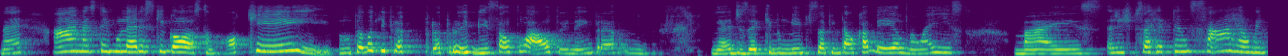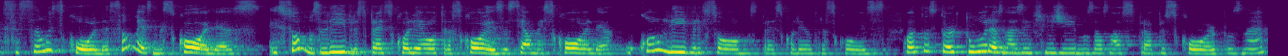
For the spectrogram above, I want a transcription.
né? Ai, mas tem mulheres que gostam. Ok, não estamos aqui para proibir salto alto e nem para né, dizer que ninguém precisa pintar o cabelo, não é isso mas a gente precisa repensar realmente se são escolhas, são mesmo escolhas? E somos livres para escolher outras coisas, se é uma escolha? O quão livres somos para escolher outras coisas? Quantas torturas nós infligimos aos nossos próprios corpos, né?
